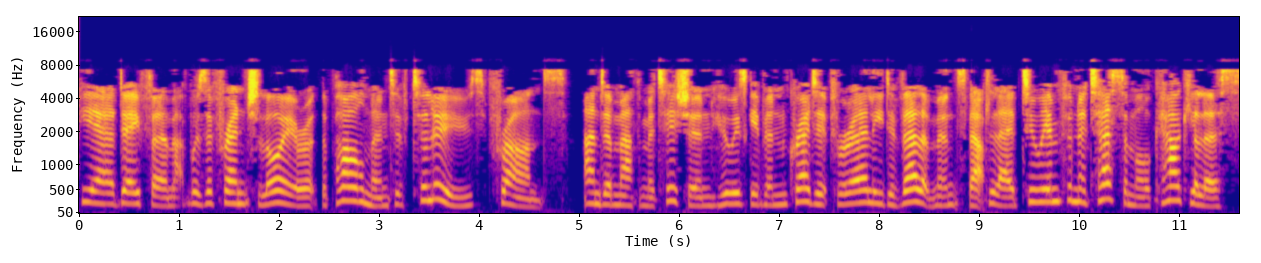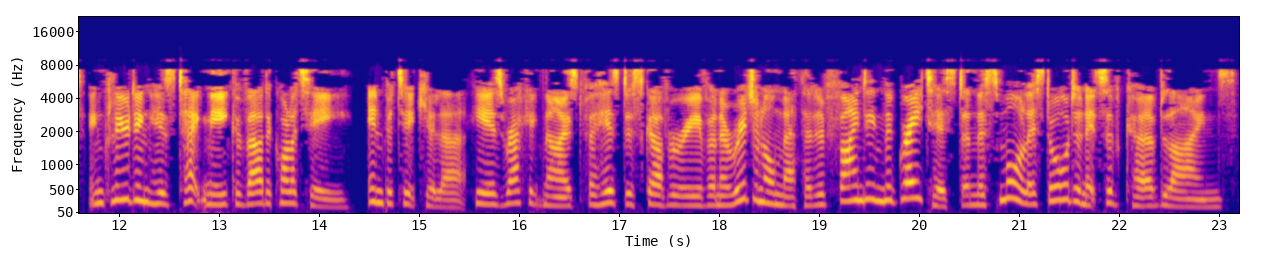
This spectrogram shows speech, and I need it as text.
Pierre de Fermat was a French lawyer at the Parlement of Toulouse, France, and a mathematician who is given credit for early developments that led to infinitesimal calculus, including his technique of adequality. In particular, he is recognized for his discovery of an original method of finding the greatest and the smallest ordinates of curved lines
